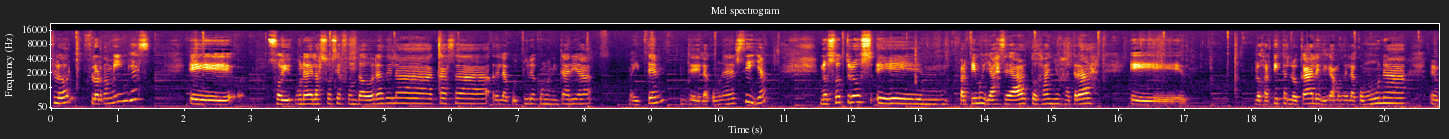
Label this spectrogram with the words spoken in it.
Flor, Flor Domínguez. Eh, soy una de las socias fundadoras de la Casa de la Cultura Comunitaria Maitén de la Comuna de Ercilla. Nosotros eh, partimos ya hace hartos años atrás los artistas locales, digamos, de la comuna, eh,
